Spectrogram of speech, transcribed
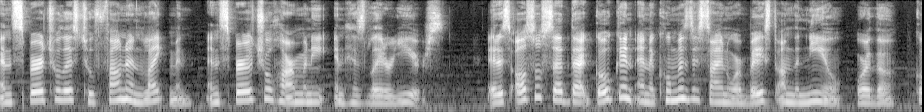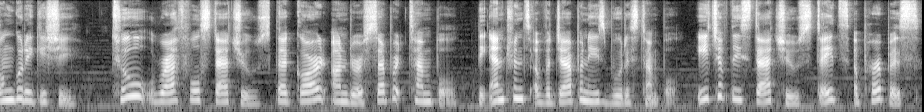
and spiritualist who found enlightenment and spiritual harmony in his later years. It is also said that Goken and Akuma's design were based on the Nio, or the Kongorikishi, two wrathful statues that guard under a separate temple the entrance of a Japanese Buddhist temple. Each of these statues states a purpose,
